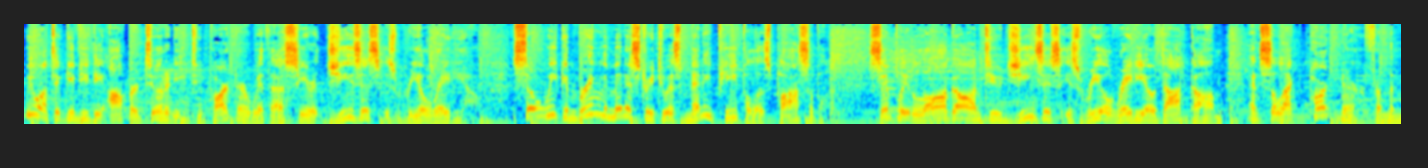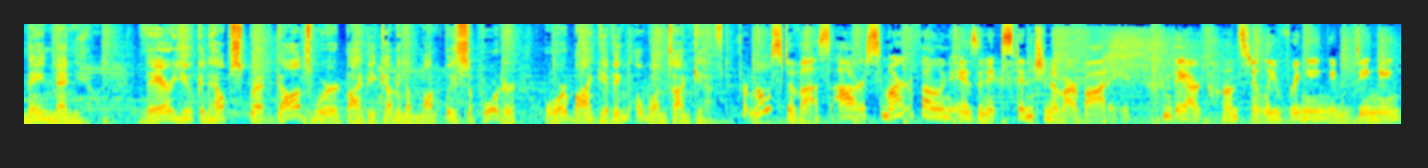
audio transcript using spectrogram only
We want to give you the opportunity to partner with us here at Jesus is Real Radio so we can bring the ministry to as many people as possible. Simply log on to JesusIsRealRadio.com and select Partner from the main menu. There you can help spread God's Word by becoming a monthly supporter or by giving a one time gift. For most of us, our smartphone is an extension of our body. They are constantly ringing and dinging,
